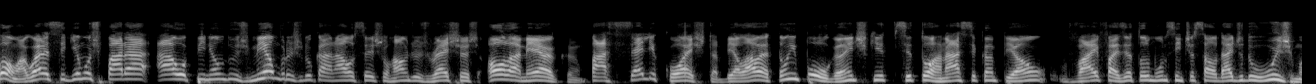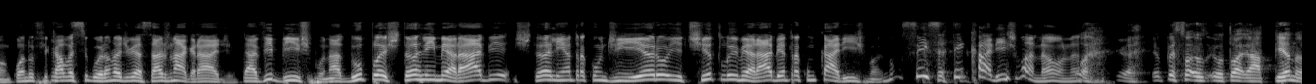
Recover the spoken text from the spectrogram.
Bom, agora seguimos para a opinião dos membros do canal Sexto Round, os Rashers All American. Pacelli Costa. Belal é tão empolgante que se tornasse campeão vai fazer todo mundo sentir saudade do Usman, quando ficava segurando adversários na grade. Davi Bispo. Na dupla Sterling e Merab, Sterling entra com dinheiro e título e Merab entra com carisma. Não sei se tem carisma não, né? Pô, pessoal, eu, eu tô, a pena,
